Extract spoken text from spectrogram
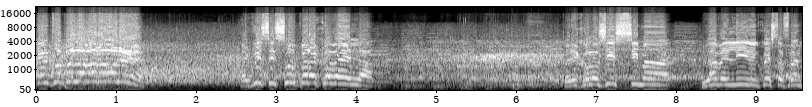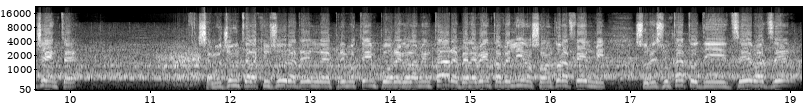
dentro per Lavarone! E qui si supera Covella. Pericolosissima l'Avellino in questo frangente. Siamo giunti alla chiusura del primo tempo regolamentare. Benevento Avellino sono ancora fermi sul risultato di 0 a 0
